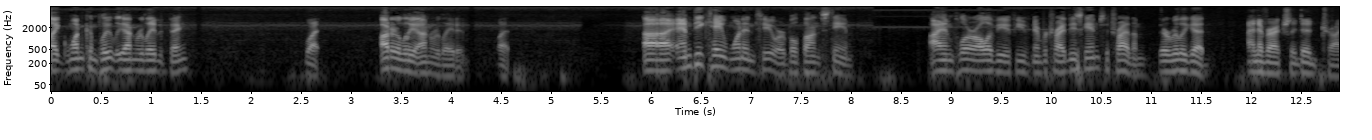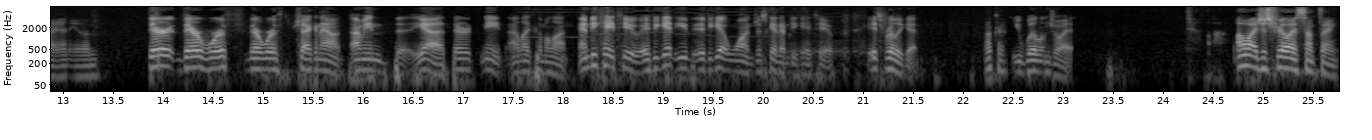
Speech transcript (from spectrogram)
Like one completely unrelated thing. What? Utterly unrelated. What? Uh, MDK one and two are both on Steam. I implore all of you, if you've never tried these games, to try them. They're really good. I never actually did try any of them. They're they're worth they're worth checking out. I mean, th- yeah, they're neat. I like them a lot. MDK two. If you get eith- if you get one, just get MDK two. It's really good. Okay. You will enjoy it. Oh, I just realized something.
